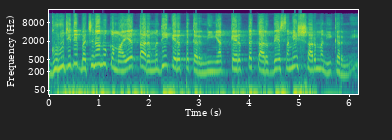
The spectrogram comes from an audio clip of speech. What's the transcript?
ਗੁਰੂ ਜੀ ਦੇ ਬਚਨਾਂ ਨੂੰ ਕਮਾਏ ਧਰਮ ਦੀ ਕਿਰਤ ਕਰਨੀ ਆ, ਕਿਰਤ ਕਰਦੇ ਸਮੇਂ ਸ਼ਰਮ ਨਹੀਂ ਕਰਨੀ।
